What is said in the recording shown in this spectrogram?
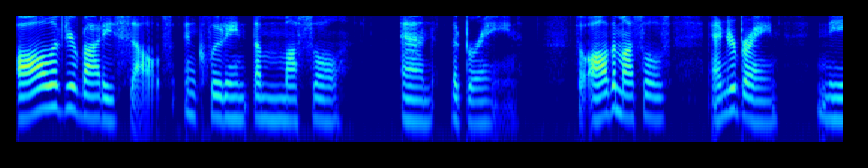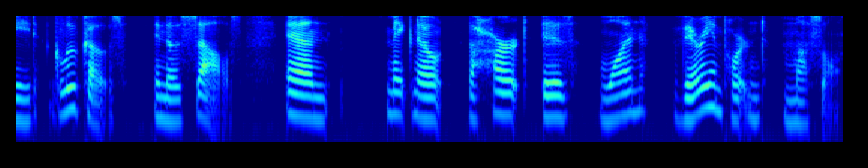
all of your body's cells, including the muscle and the brain. So, all the muscles and your brain need glucose in those cells. And make note the heart is one very important muscle.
